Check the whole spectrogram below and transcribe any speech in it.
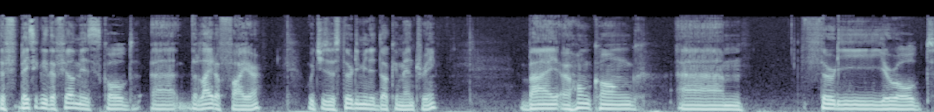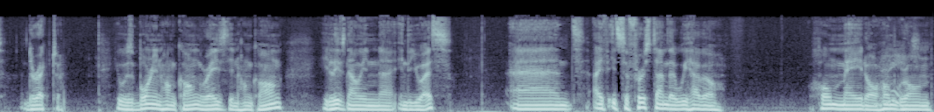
the basically the film is called uh, "The Light of Fire," which is a 30-minute documentary by a Hong Kong 30-year-old director. He was born in Hong Kong, raised in Hong Kong. He lives now in uh, in the U.S. and I, it's the first time that we have a homemade or Right. homegrown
